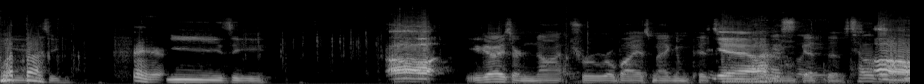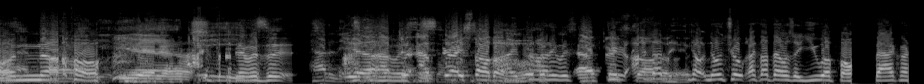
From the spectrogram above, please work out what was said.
What the? Easy. Easy. Oh, You guys are not true Robias Magnumpitts. Yeah. fans. Honestly, You don't get this. Toby, Oh, you have no. idea. Yeah. It was a. How did it? I yeah. thought it After, was after I saw the I hood, thought it was. after Dude, I I saw thought the that, no, no joke. I thought that was a UFO background.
